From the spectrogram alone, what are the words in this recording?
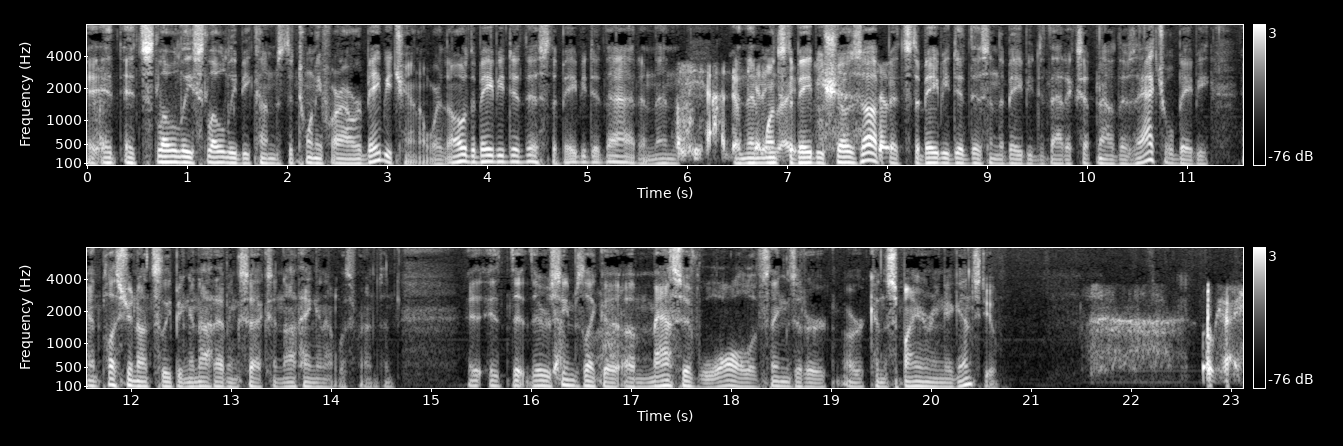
it, it slowly, slowly becomes the 24-hour baby channel where oh the baby did this, the baby did that, and then yeah, no and then kidding, once right? the baby shows up, So- it's the baby did this and the baby did that. Except now there's the actual baby, and plus you're not sleeping and not having sex and not hanging out with friends, and it, it, th- there seems like a, a massive wall of things that are are conspiring against you. Okay,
